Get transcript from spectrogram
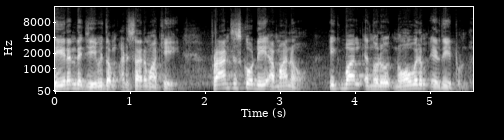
ധീരന്റെ ജീവിതം അടിസ്ഥാനമാക്കി ഫ്രാൻസിസ്കോ ഡി അമാനോ ഇക്ബാൽ എന്നൊരു നോവലും എഴുതിയിട്ടുണ്ട്.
